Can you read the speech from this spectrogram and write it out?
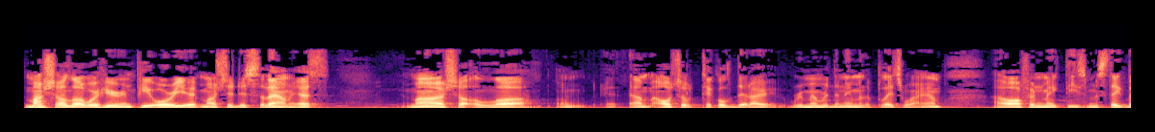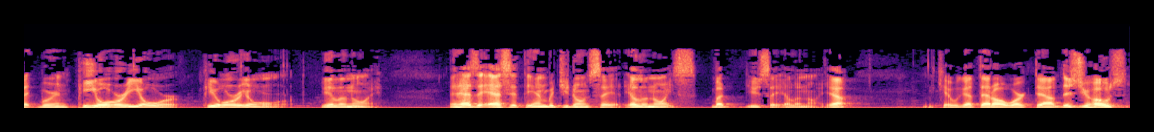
MashaAllah, we're here in Peoria Masjid Islam, yes? MashaAllah. I'm also tickled that I remembered the name of the place where I am. I often make these mistakes, but we're in Peoria. Peoria. Illinois. It has a S at the end, but you don't say it. Illinois. But you say Illinois, yeah? Okay, we got that all worked out. This is your host,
